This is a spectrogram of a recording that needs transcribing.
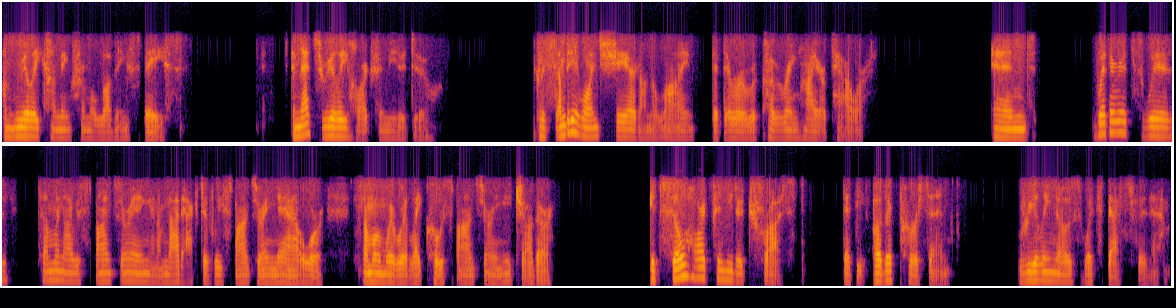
I'm really coming from a loving space. And that's really hard for me to do. Because somebody once shared on the line that they're a recovering higher power. And whether it's with someone I was sponsoring and I'm not actively sponsoring now, or someone where we're like co sponsoring each other. It's so hard for me to trust that the other person really knows what's best for them.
